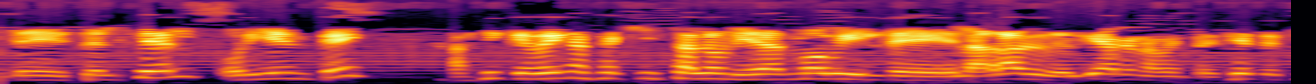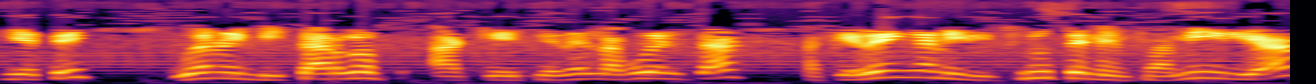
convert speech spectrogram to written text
de Telcel Oriente. Así que vénganse, aquí está la unidad móvil de la radio del diario 977. Y bueno, invitarlos a que se den la vuelta, a que vengan y disfruten en familia,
